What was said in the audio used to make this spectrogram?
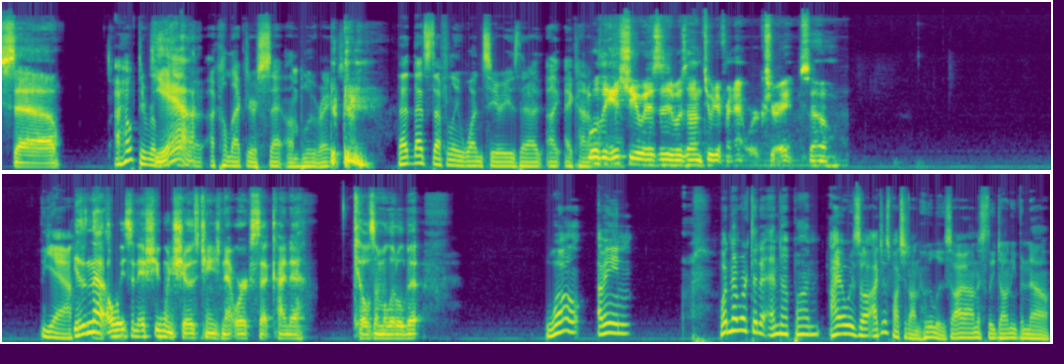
So I hope they release Yeah. a, a collector's set on Blu-ray. or that that's definitely one series that I, I, I kind of Well, the issue is it was on two different networks, right? So yeah. isn't that always an issue when shows change networks that kind of kills them a little bit? Well, I mean, what network did it end up on? I always I just watch it on Hulu, so I honestly don't even know.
